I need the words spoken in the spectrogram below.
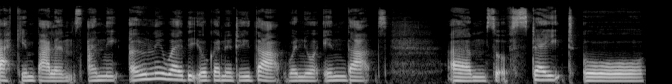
back in balance. And the only way that you're going to do that when you're in that um, sort of state or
